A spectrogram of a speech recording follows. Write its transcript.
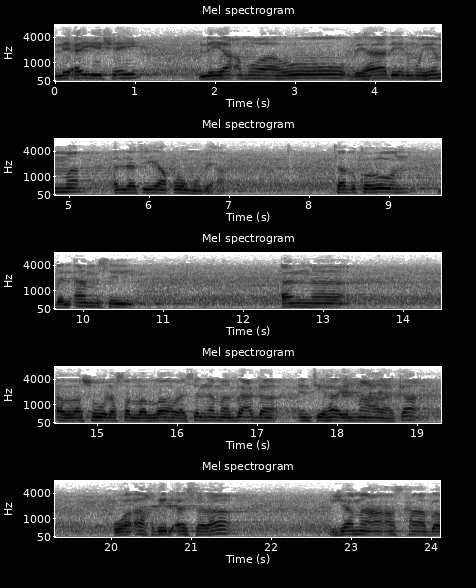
لأي شيء ليأمره بهذه المهمة التي يقوم بها. تذكرون بالأمس أن الرسول صلى الله عليه وسلم بعد انتهاء المعركة وأخذ الأسرى جمع أصحابه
